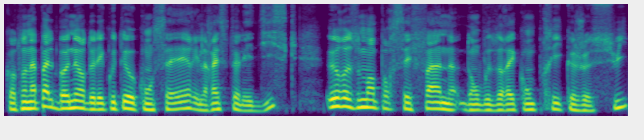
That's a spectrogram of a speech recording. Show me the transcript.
Quand on n'a pas le bonheur de l'écouter au concert, il reste les disques. Heureusement pour ses fans, dont vous aurez compris que je suis,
